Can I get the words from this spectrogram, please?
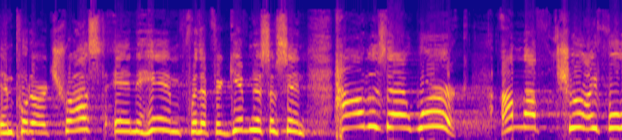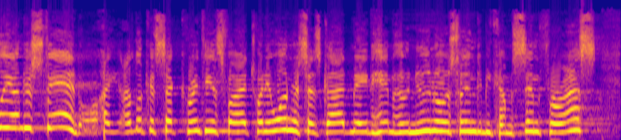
and put our trust in Him for the forgiveness of sin, how does that work? I'm not sure I fully understand. I, I look at 2 Corinthians 5.21 where it says, God made Him who knew no sin to become sin for us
